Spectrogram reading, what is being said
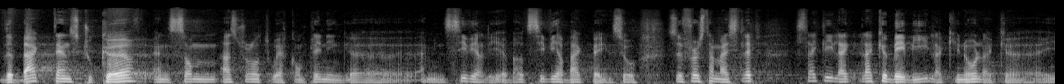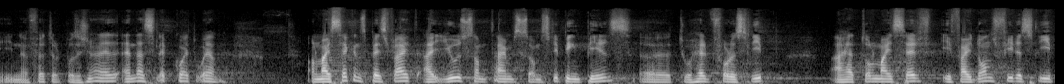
the back tends to curve, and some astronauts were complaining, uh, I mean, severely about severe back pain. So the first time I slept slightly like, like a baby, like, you know, like uh, in a fetal position, and I, slept quite well. On my second space flight, I used sometimes some sleeping pills uh, to help fall asleep. I had told myself if I don't feel asleep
